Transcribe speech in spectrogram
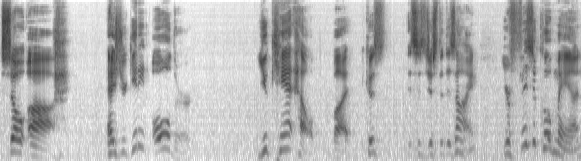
so, uh, as you're getting older, you can't help but, because this is just the design, your physical man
